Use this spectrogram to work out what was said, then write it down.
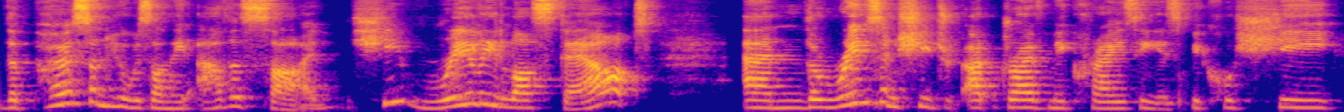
the person who was on the other side, she really lost out. And the reason she uh, drove me crazy is because she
